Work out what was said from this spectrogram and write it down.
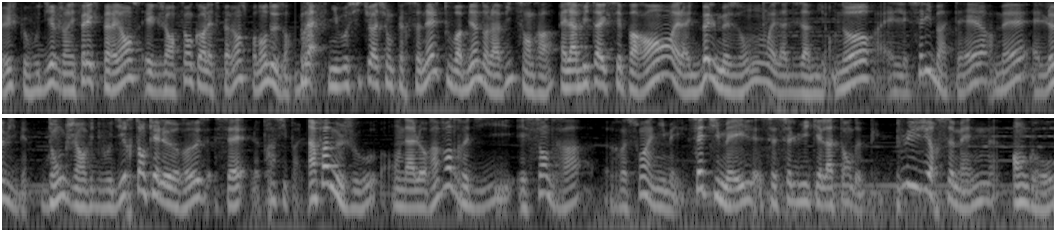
Et je peux vous dire que j'en ai fait l'expérience et que j'en fais encore l'expérience pendant deux ans. Bref, niveau situation personnelle, tout va bien dans la vie de Sandra. Elle habite avec ses parents, elle a une belle maison, elle a des amis en or, elle est célibataire, mais elle le vit bien. Donc j'ai envie de vous dire, tant qu'elle est heureuse, c'est le principal. Un fameux jour, on a alors un vendredi, et Sandra reçoit un email. Cet email, c'est celui qu'elle attend depuis plusieurs semaines. En gros,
